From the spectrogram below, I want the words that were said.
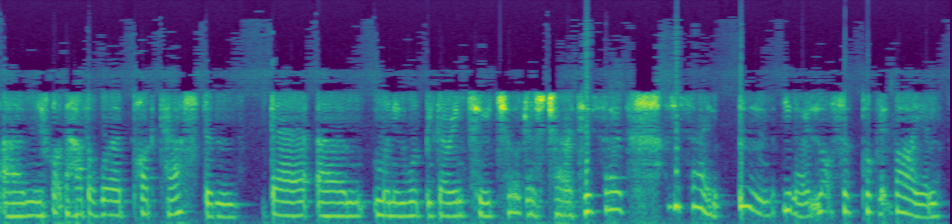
Um, you've got to have a word podcast, and their um, money would be going to children's charities. So, as I say, you know, lots of public buy-in.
